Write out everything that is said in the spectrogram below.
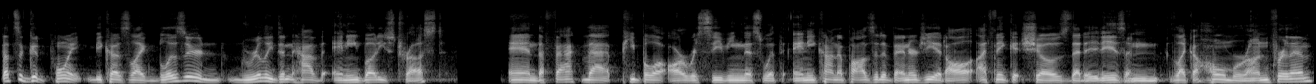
That's a good point because like Blizzard really didn't have anybody's trust. And the fact that people are receiving this with any kind of positive energy at all, I think it shows that it is an like a home run for them.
